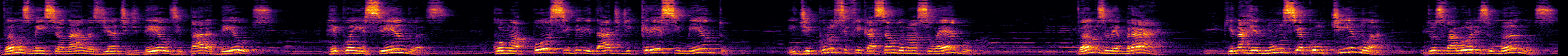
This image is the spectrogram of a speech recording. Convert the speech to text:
Vamos mencioná-las diante de Deus e para Deus reconhecendo-as como a possibilidade de crescimento e de crucificação do nosso ego, vamos lembrar que na renúncia contínua dos valores humanos,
